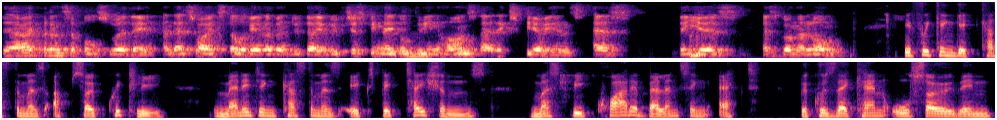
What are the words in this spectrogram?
the right principles were there, and that's why it's still relevant today. We've just been able to enhance that experience as the years has gone along. If we can get customers up so quickly, managing customers' expectations must be quite a balancing act because they can also then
